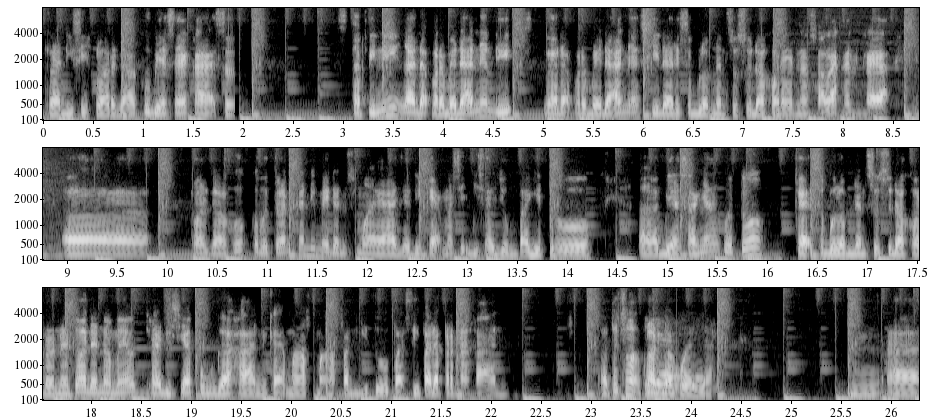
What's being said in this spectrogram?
tradisi keluarga aku biasanya kayak se- tapi ini nggak ada perbedaannya di nggak ada perbedaannya sih dari sebelum dan sesudah corona. Soalnya kan kayak eh keluarga aku kebetulan kan di Medan semua ya. Jadi kayak masih bisa jumpa gitu. Eh, biasanya aku tuh kayak sebelum dan sesudah corona itu ada namanya tradisi punggahan kayak maaf maafan gitu pasti pada pernah kan atau cuma keluarga Iya, aku iya. aja Hmm, eh,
